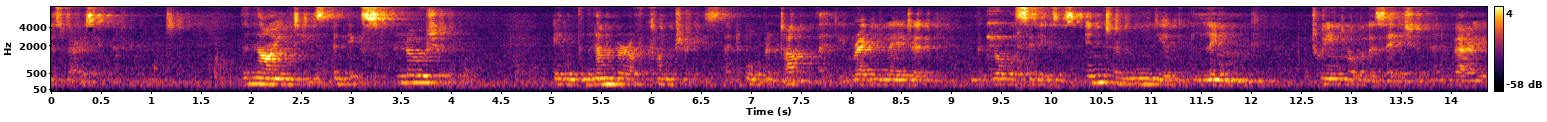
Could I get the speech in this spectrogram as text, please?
as very significant. The 90s, an explosion in the number of countries that opened up, that deregulated, the global cities, this intermediate link between globalization and very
